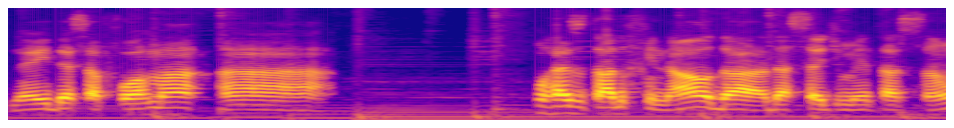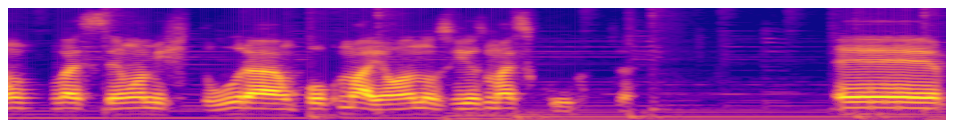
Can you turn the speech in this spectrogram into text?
né? E dessa forma, a, o resultado final da, da, sedimentação vai ser uma mistura um pouco maior nos rios mais curtos. Né? É,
